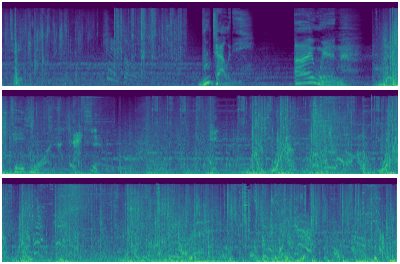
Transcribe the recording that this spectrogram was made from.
Perfect take. Cancel. Brutality. I win. Take one. Action! This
